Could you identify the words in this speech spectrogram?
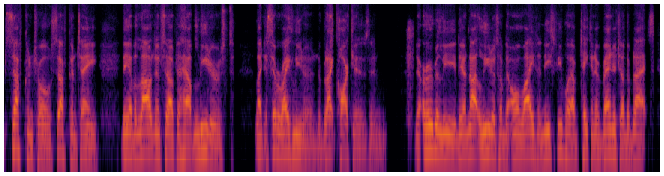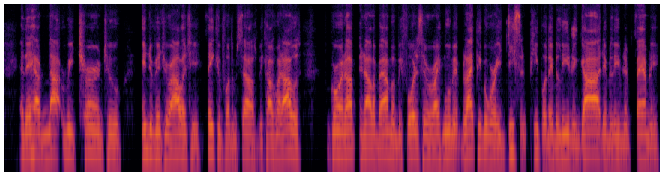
self-controlled, self-contained. They have allowed themselves to have leaders like the civil rights leader, the Black Caucus, and the urban league. They are not leaders of their own lives, and these people have taken advantage of the blacks, and they have not returned to individuality, thinking for themselves. Because when I was growing up in Alabama before the civil rights movement, black people were a decent people. They believed in God, they believed in family,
